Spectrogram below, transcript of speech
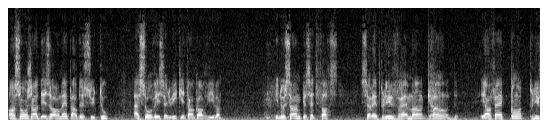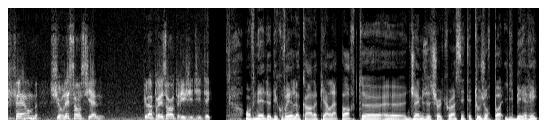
en songeant désormais par-dessus tout à sauver celui qui est encore vivant. Il nous semble que cette force serait plus vraiment grande et en fin de compte plus ferme sur l'essentiel que la présente rigidité. On venait de découvrir le corps de Pierre Laporte. Euh, euh, James Richard Cross n'était toujours pas libéré.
